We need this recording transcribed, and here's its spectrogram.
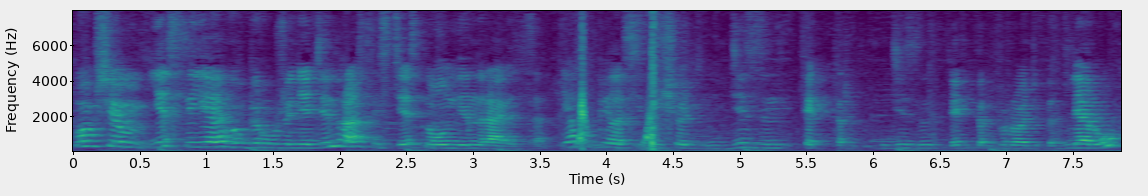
В общем, если я его беру уже не один раз, естественно, он мне нравится. Я купила себе еще один дезинфектор, дезинфектор вроде бы для рук.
